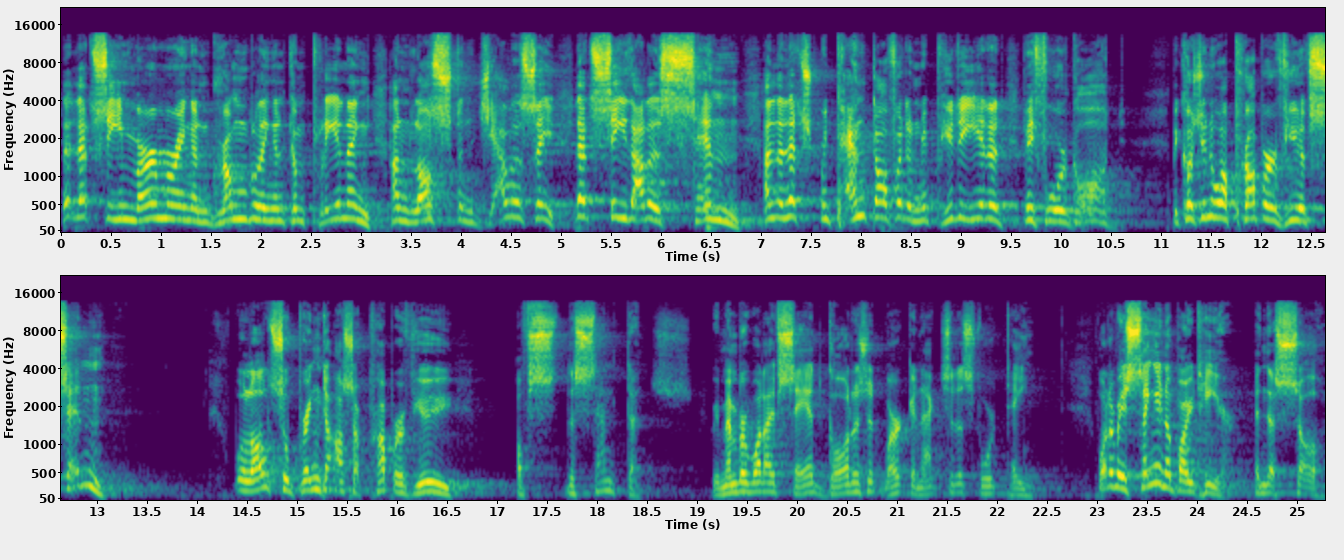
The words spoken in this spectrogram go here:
Let, us see murmuring and grumbling and complaining and lust and jealousy. Let's see that as sin. And let's repent of it and repudiate it before God. Because you know, a proper view of sin will also bring to us a proper view of the sentence. Remember what I've said God is at work in Exodus 14. What are we singing about here in this song?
